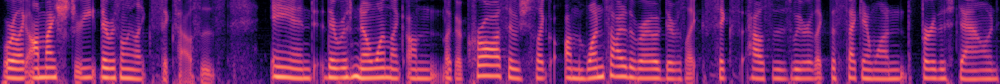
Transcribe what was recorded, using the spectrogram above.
where like on my street there was only like six houses and there was no one like on like across. It was just like on one side of the road there was like six houses. We were like the second one furthest down.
